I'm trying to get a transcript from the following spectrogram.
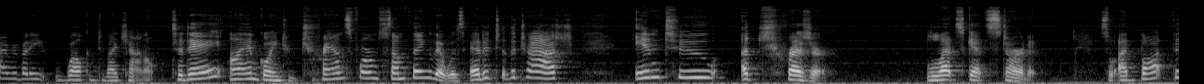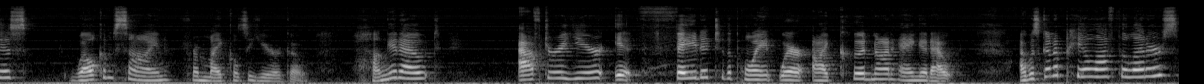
Hi everybody, welcome to my channel. Today I am going to transform something that was headed to the trash into a treasure. Let's get started. So I bought this welcome sign from Michaels a year ago, hung it out. After a year, it faded to the point where I could not hang it out. I was going to peel off the letters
